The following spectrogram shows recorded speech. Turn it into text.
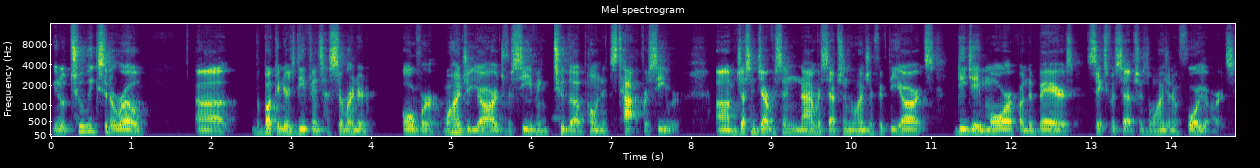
you know, two weeks in a row, uh, the Buccaneers defense has surrendered over 100 yards receiving to the opponent's top receiver. Um, Justin Jefferson, nine receptions, 150 yards. DJ Moore from the Bears, six receptions, 104 yards.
